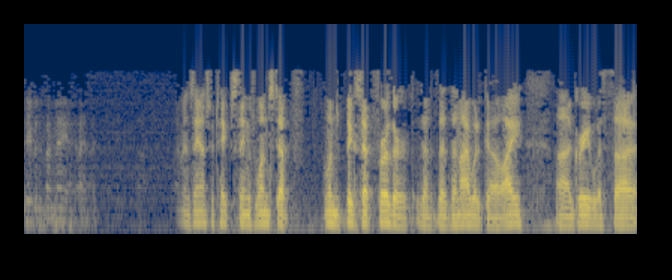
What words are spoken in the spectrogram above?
David, if I may, I, I, Simon's answer takes things one step, one big step further than, than I would go. I uh, agree with uh,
